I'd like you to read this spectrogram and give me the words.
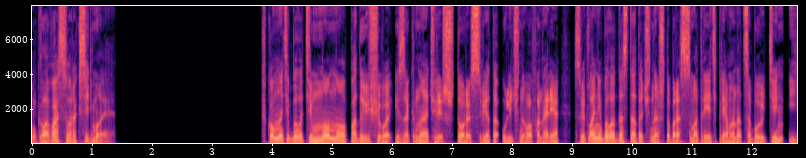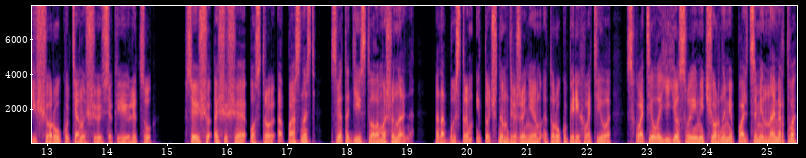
Глава 47 В комнате было темно, но падающего из окна через шторы света уличного фонаря Светлане было достаточно, чтобы рассмотреть прямо над собой тень и еще руку, тянущуюся к ее лицу. Все еще ощущая острую опасность, Света действовала машинально. Она быстрым и точным движением эту руку перехватила, схватила ее своими черными пальцами намертво,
